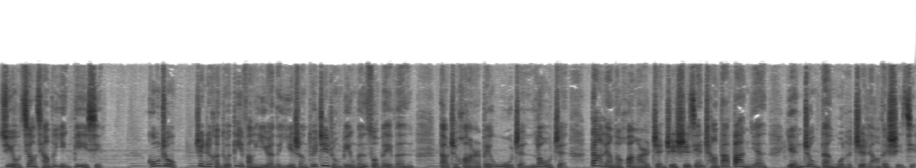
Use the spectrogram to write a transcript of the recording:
具有较强的隐蔽性，公众。甚至很多地方医院的医生对这种病闻所未闻，导致患儿被误诊、漏诊，大量的患儿诊治时间长达半年，严重耽误了治疗的时间。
